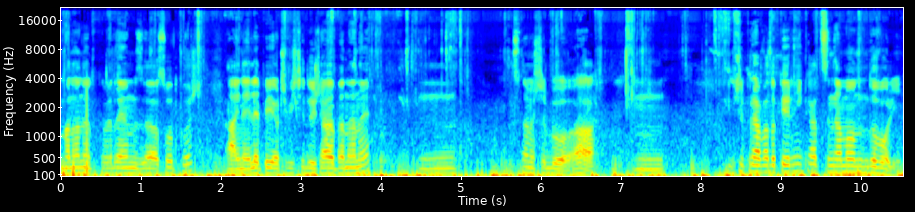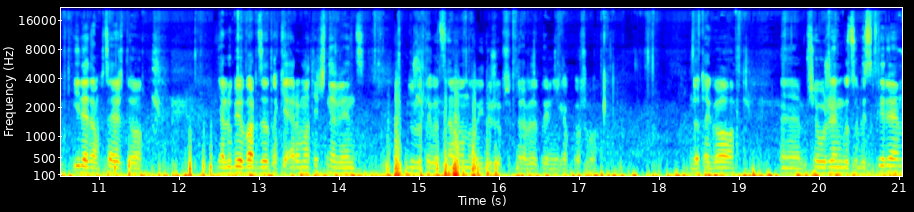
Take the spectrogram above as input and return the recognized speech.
banany odpowiadają za słodkość. A i najlepiej oczywiście dojrzałe banany. Mm, Co tam jeszcze było? A, mm, przyprawa do piernika, cynamon do woli. Ile tam chcesz, to ja lubię bardzo takie aromatyczne, więc dużo tego cynamonu i dużo przyprawy do piernika poszło. Do tego przełożyłem go sobie skyrem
